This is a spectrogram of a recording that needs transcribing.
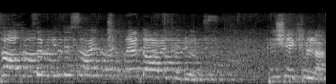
sağlıkla birlikte sahip çıkmaya davet ediyoruz. Teşekkürler.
